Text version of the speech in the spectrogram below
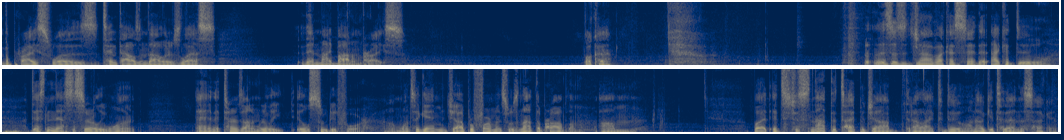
the price was $10,000 less than my bottom price. Okay. This is a job, like I said, that I could do, didn't necessarily want, and it turns out I'm really ill suited for. Um, once again, job performance was not the problem. Um, but it's just not the type of job that I like to do. And I'll get to that in a second.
